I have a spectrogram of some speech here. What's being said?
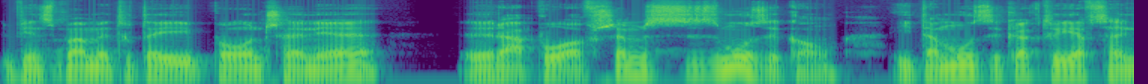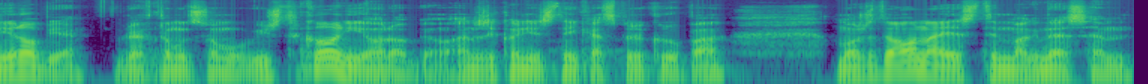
więc mamy tutaj połączenie y, rapu, owszem, z, z, muzyką. I ta muzyka, której ja wcale nie robię, wbrew temu, co mówisz, tylko oni ją robią. Andrzej Konieczny i Kasper Krupa. Może to ona jest tym magnesem.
